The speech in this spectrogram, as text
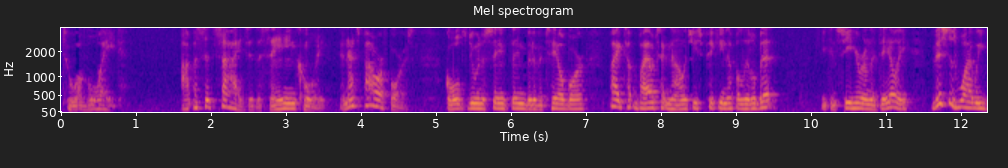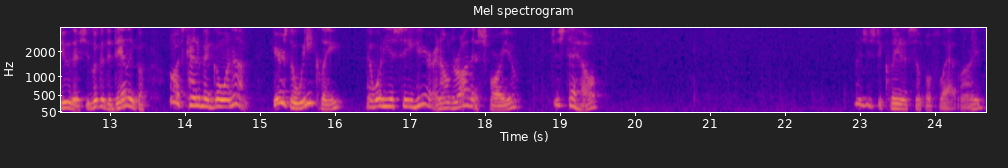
to avoid. Opposite sides of the same coin, and that's power for us. Gold's doing the same thing, bit of a tail bar. Biotechnology's picking up a little bit. You can see here on the daily, this is why we do this. You look at the daily and go, oh, it's kind of been going up. Here's the weekly, and what do you see here? And I'll draw this for you, just to help. It's just a clean and simple flat line.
